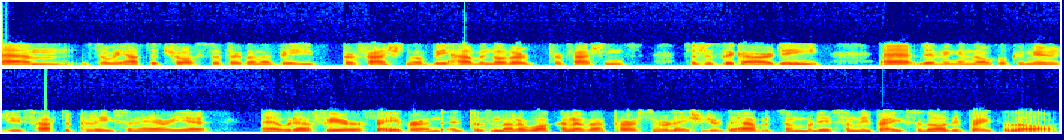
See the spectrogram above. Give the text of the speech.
Um, so we have to trust that they're going to be professional. We have in other professions, such as the Gardaí, uh, living in local communities, have to police an area uh, without fear or favour. And it doesn't matter what kind of a personal relationship they have with somebody. If somebody breaks the law, they break the law.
